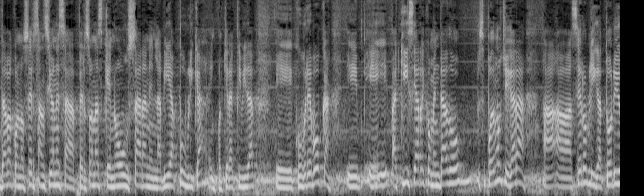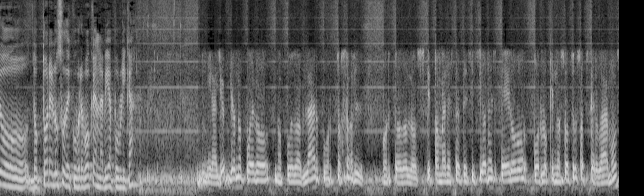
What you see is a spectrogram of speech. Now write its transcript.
daba a conocer sanciones a personas que no usaran en la vía pública, en cualquier actividad, eh, cubreboca. aquí se ha recomendado, ¿podemos llegar a, a, a hacer obligatorio, doctor, el uso de cubreboca en la vía pública? Mira, yo yo no puedo no puedo hablar por todo el, por todos los que toman estas decisiones, pero por lo que nosotros observamos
